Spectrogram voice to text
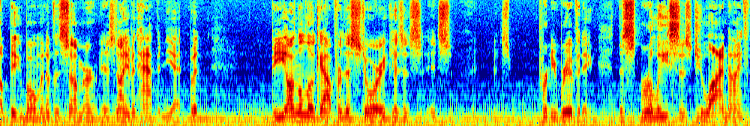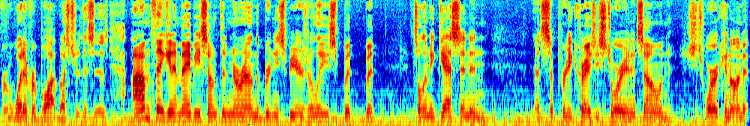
a big moment of the summer. It's not even happened yet, but be on the lookout for this story because it's it's it's pretty riveting. This release is July 9th for whatever blockbuster this is. I'm thinking it may be something around the Britney Spears release, but but it's only me guessing and that's a pretty crazy story in its own. She's working on it.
